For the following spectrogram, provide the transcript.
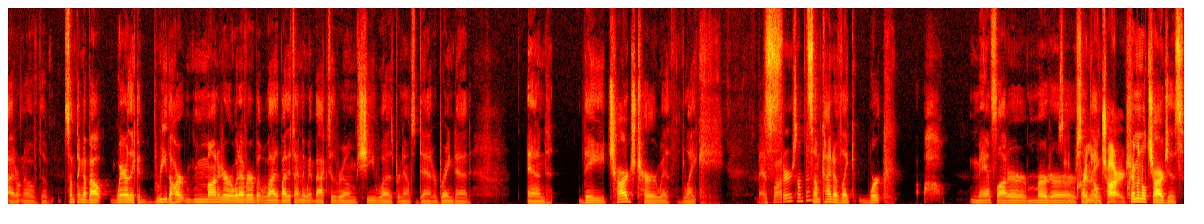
I don't know the something about where they could read the heart monitor or whatever, but by by the time they went back to the room, she was pronounced dead or brain dead. And they charged her with like Manslaughter or something? some kind of like work oh, manslaughter or murder So or criminal something. charge criminal charges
